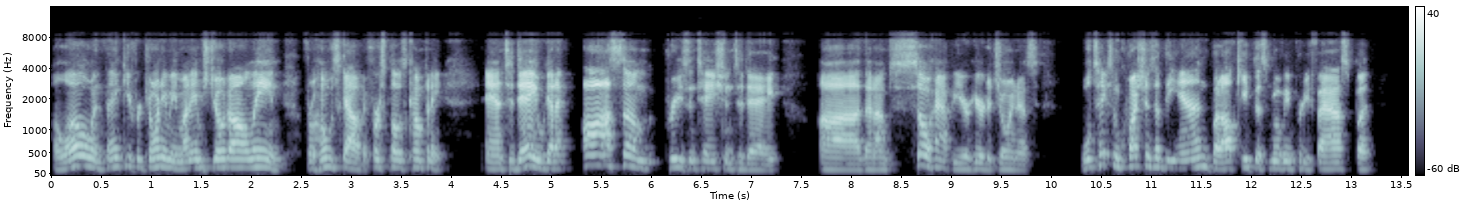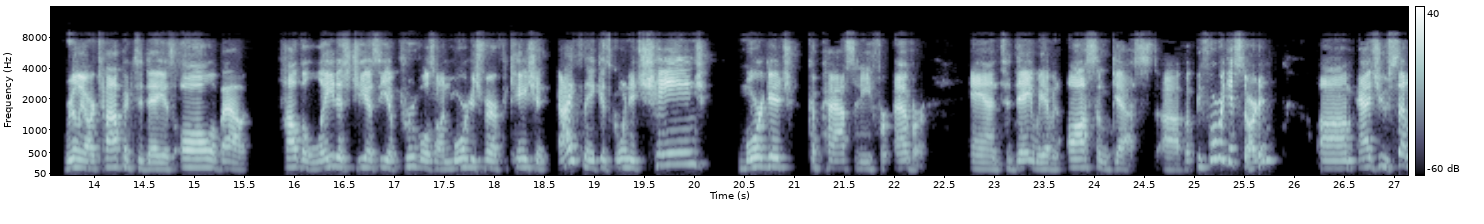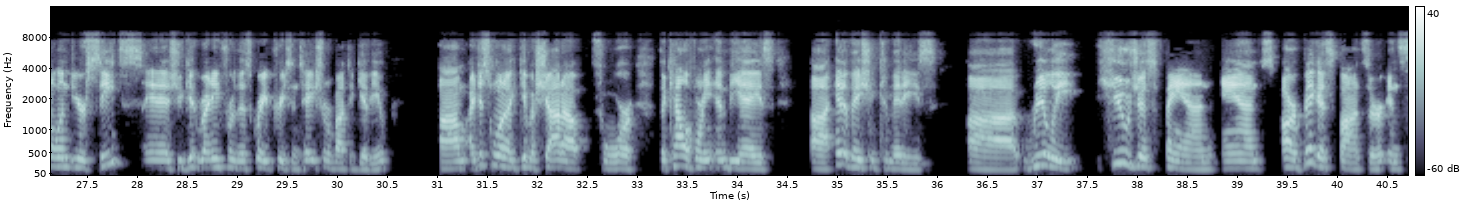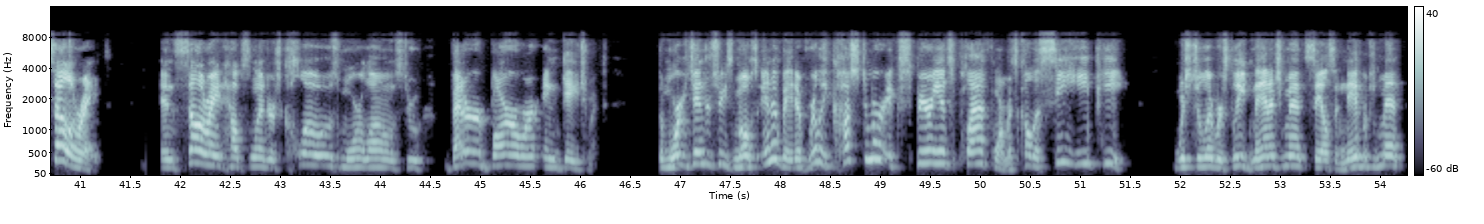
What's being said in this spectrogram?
Hello, and thank you for joining me. My name is Joe Dahleen from HomeScout, a FirstClose company. And today we got an awesome presentation today uh, that I'm so happy you're here to join us. We'll take some questions at the end, but I'll keep this moving pretty fast. But really our topic today is all about how the latest GSE approvals on mortgage verification, I think is going to change mortgage capacity forever. And today we have an awesome guest. Uh, but before we get started, um, as you settle into your seats, and as you get ready for this great presentation we're about to give you, um, I just want to give a shout out for the California MBA's uh, innovation committees. Uh, really hugest fan and our biggest sponsor, Insellerate. Insellerate helps lenders close more loans through better borrower engagement. The mortgage industry's most innovative, really customer experience platform. It's called a CEP, which delivers lead management, sales enablement,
